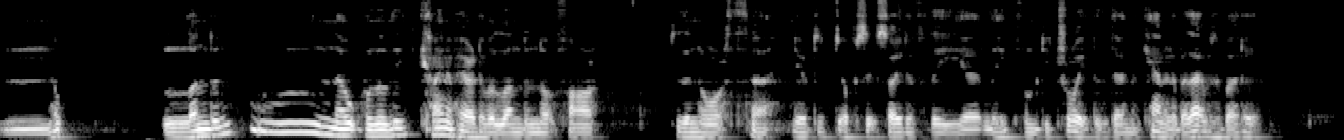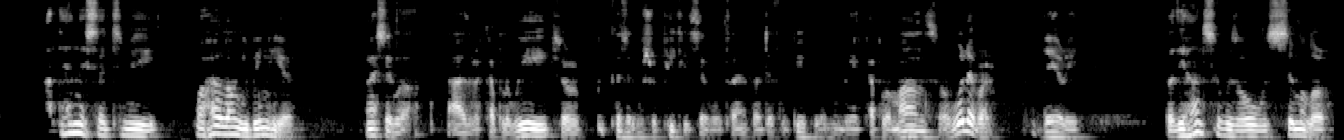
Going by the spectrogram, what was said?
Nope. London? No, although they'd kind of heard of a London not far to the north, uh, near the opposite side of the uh, lake from Detroit and down in Canada, but that was about it. And then they said to me, well, how long you been here? And I said, well, either a couple of weeks or because it was repeated several times by different people, maybe a couple of months or whatever, varied. But the answer was always similar.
